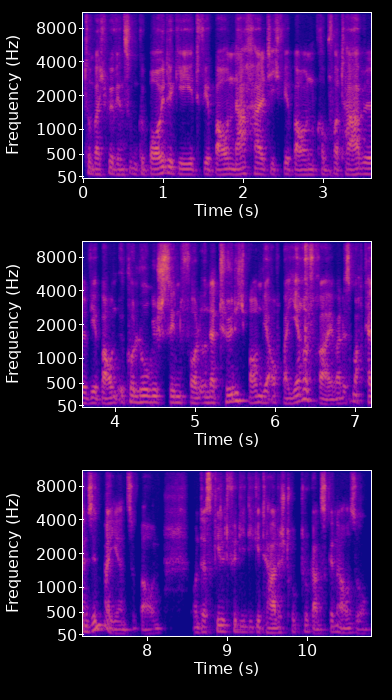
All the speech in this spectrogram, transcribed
zum Beispiel, wenn es um Gebäude geht, wir bauen nachhaltig, wir bauen komfortabel, wir bauen ökologisch sinnvoll und natürlich bauen wir auch barrierefrei, weil es macht keinen Sinn, Barrieren zu bauen. Und das gilt für die digitale Struktur ganz genauso.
